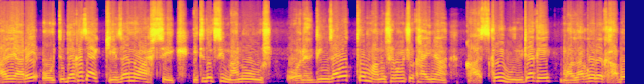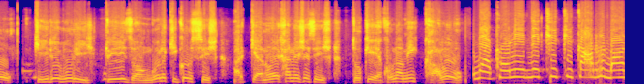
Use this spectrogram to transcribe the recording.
আরে আরে ওই তো দেখা যায় কে যেন আসছে। এতে দেখছি মানুষ। অনেকদিন যাবত তো মানুষের মাংস খাই না। আজকে ওই বুড়িটাকে মজা করে খাব। কি রে বুড়ি, তুই এই জঙ্গলে কি করছিস? আর কেন এখানে এসেছিস? তোকে এখন আমি খাব। দেখনি দেখি কি কারবার।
